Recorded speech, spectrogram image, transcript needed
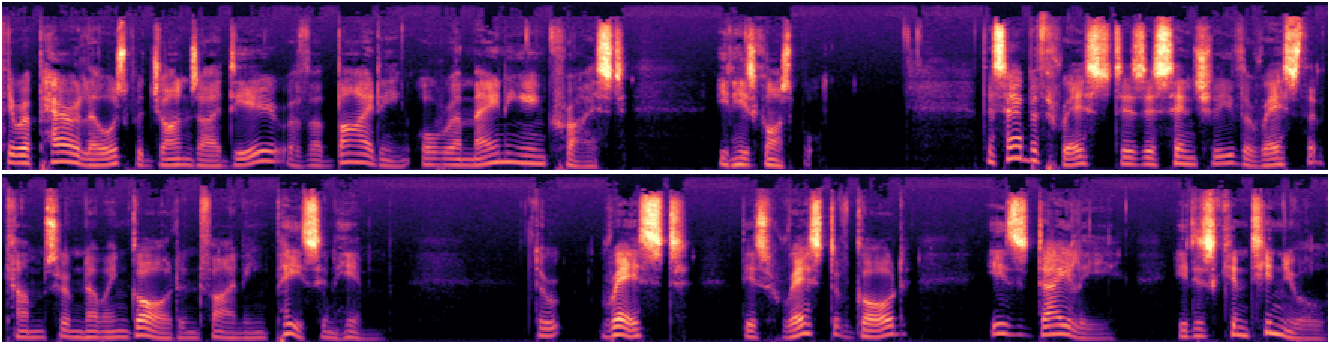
There are parallels with John's idea of abiding or remaining in Christ in his gospel. The Sabbath rest is essentially the rest that comes from knowing God and finding peace in Him. The rest, this rest of God, is daily, it is continual,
